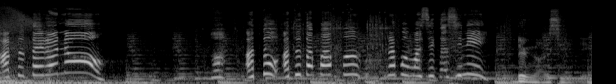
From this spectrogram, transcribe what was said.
Atuk Terano! Ha, Atuk, Atuk tak apa-apa. Kenapa masih kat sini? dengar sini.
